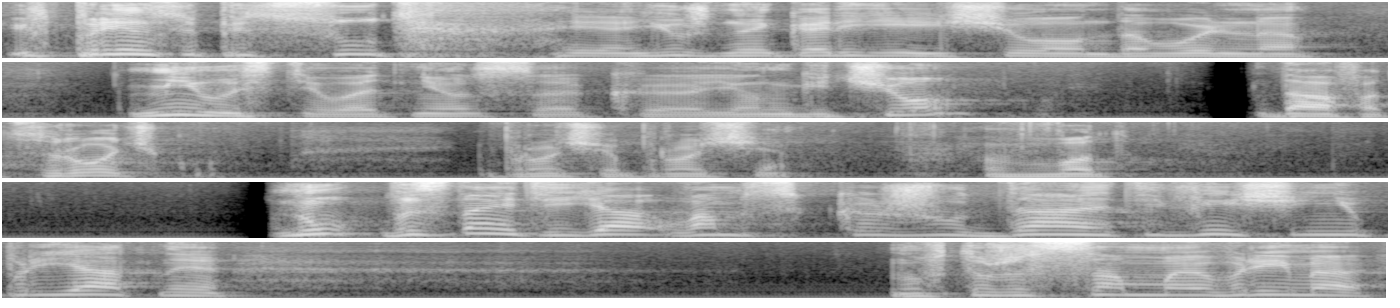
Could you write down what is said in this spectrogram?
и в принципе суд э, Южной Кореи еще он довольно милостиво отнесся к Йонгичо, дав отсрочку и прочее, прочее. Вот. Ну, вы знаете, я вам скажу, да, эти вещи неприятные, но в то же самое время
